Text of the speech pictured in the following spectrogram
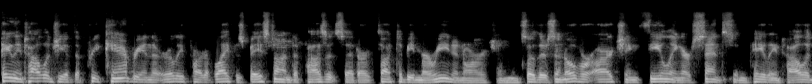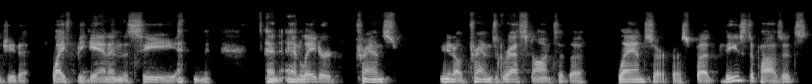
paleontology of the Precambrian, the early part of life, is based on deposits that are thought to be marine in origin. And so there's an overarching feeling or sense in paleontology that life began in the sea and and, and later trans you know transgressed onto the land surface. But these deposits,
